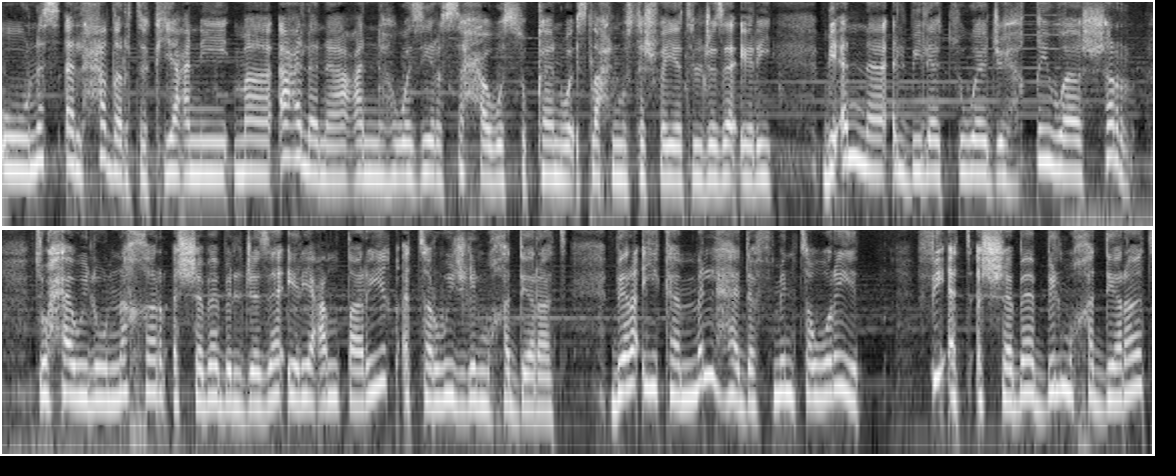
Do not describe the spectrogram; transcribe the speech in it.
ونسأل حضرتك يعني ما أعلن عنه وزير الصحة والسكان وإصلاح المستشفيات الجزائري بأن البلاد تواجه قوى شر تحاول نخر الشباب الجزائري عن طريق الترويج للمخدرات برأيك ما الهدف من توريط فئة الشباب بالمخدرات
